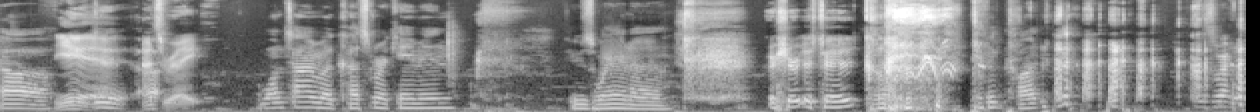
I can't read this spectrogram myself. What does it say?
Uh, Yeah, Dude, that's right. one time a customer came in. He was wearing a A shirt that said cunt. Was wearing- it,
